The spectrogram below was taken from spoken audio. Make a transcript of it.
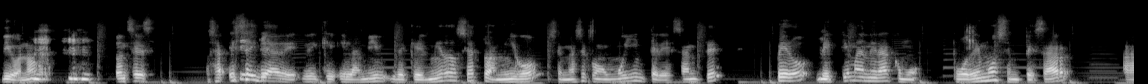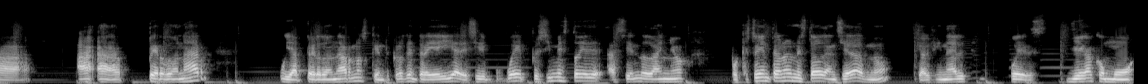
Digo, ¿no? Entonces, o sea, esa idea de, de, que el amigo, de que el miedo sea tu amigo, se me hace como muy interesante, pero de qué manera como podemos empezar a, perdonar y a perdonarnos, que creo que entraría ahí a decir, güey, pues sí me estoy haciendo daño porque estoy entrando en un estado de ansiedad, ¿no? Que al final, pues llega como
